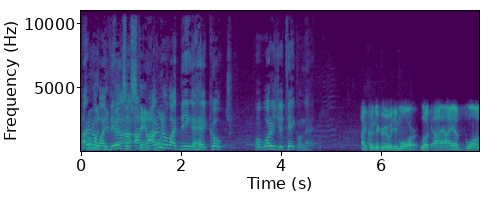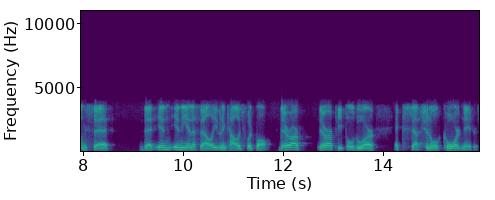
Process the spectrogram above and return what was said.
I don't From know a about defensive I, standpoint. I, I don't know about being a head coach. Well, what is your take on that? I couldn't agree with you more. Look, I, I have long said that in, in the NFL, even in college football, there are there are people who are exceptional coordinators.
